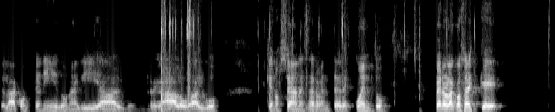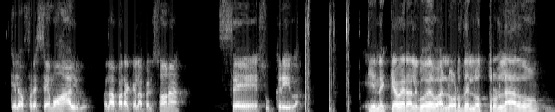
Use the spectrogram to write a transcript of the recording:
¿verdad? Contenido, una guía, algún regalo algo que no sea necesariamente descuento. Pero la cosa es que, que le ofrecemos algo, ¿verdad? Para que la persona se suscriba. Tiene eh, que haber algo de valor del otro lado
